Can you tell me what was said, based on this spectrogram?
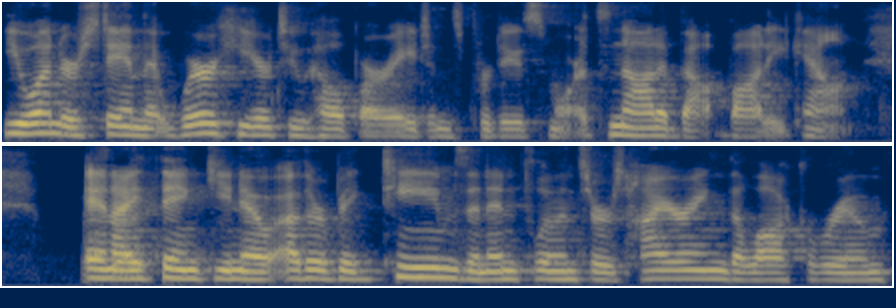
you understand that we're here to help our agents produce more. It's not about body count and right. I think, you know, other big teams and influencers hiring the locker room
